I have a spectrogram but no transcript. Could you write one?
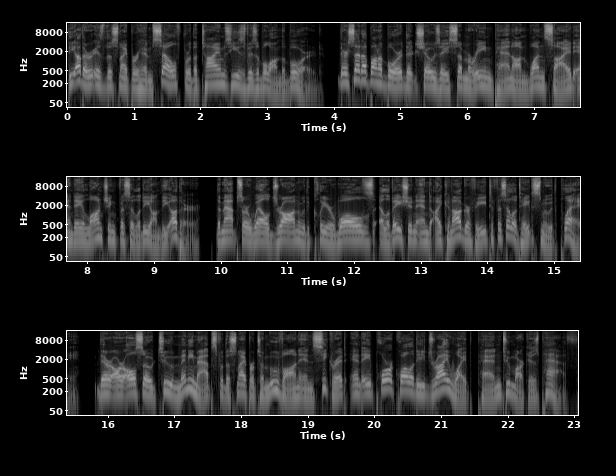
The other is the sniper himself for the times he's visible on the board. They're set up on a board that shows a submarine pen on one side and a launching facility on the other. The maps are well drawn with clear walls, elevation, and iconography to facilitate smooth play. There are also two mini maps for the sniper to move on in secret and a poor quality dry wipe pen to mark his path.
